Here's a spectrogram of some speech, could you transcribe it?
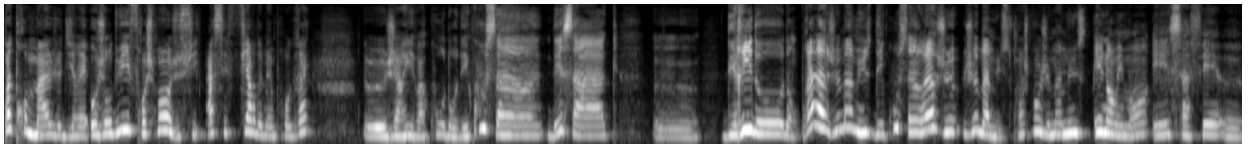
pas trop mal, je dirais. Aujourd'hui, franchement, je suis assez fière de mes progrès. Euh, j'arrive à coudre des coussins, des sacs, euh, des rideaux. Donc voilà, je m'amuse. Des coussins, voilà, je, je m'amuse. Franchement, je m'amuse énormément et ça fait, euh,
